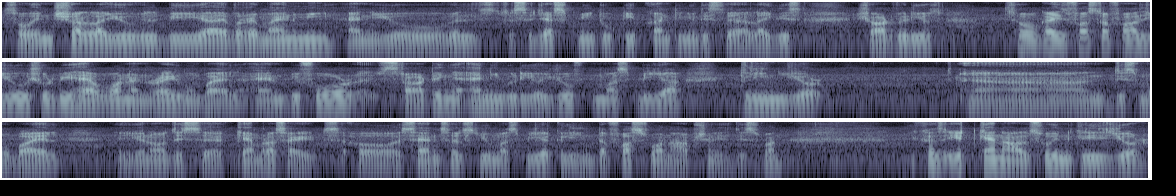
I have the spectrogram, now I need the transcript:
So inshallah you will be uh, ever remind me and you will suggest me to keep continue this uh, like this short videos so guys first of all you should be have one android mobile. And before starting any video you must be uh, clean your uh, this mobile you know this uh, camera sides or sensors. You must be a clean. The first one option is this one. Because it can also increase your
